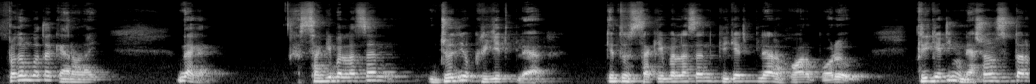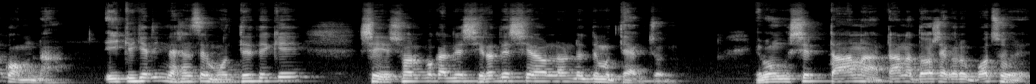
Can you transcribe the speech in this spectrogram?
প্রথম কথা, কেন নাই? দেখেন, সাকিব আল হাসান যদিও ক্রিকেট প্লেয়ার কিন্তু সাকিব আল হাসান ক্রিকেট প্লেয়ার হওয়ার পরেও ক্রিকেটিং ন্যাশনস তো আর কম না। এই ক্রিকেটিং ন্যাশনসের মধ্যে থেকে সে সর্বকালের সেরাদের সেরা অলরাউন্ডারদের মধ্যে একজন। এবং সে টানা টানা দশ এগারো বছর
